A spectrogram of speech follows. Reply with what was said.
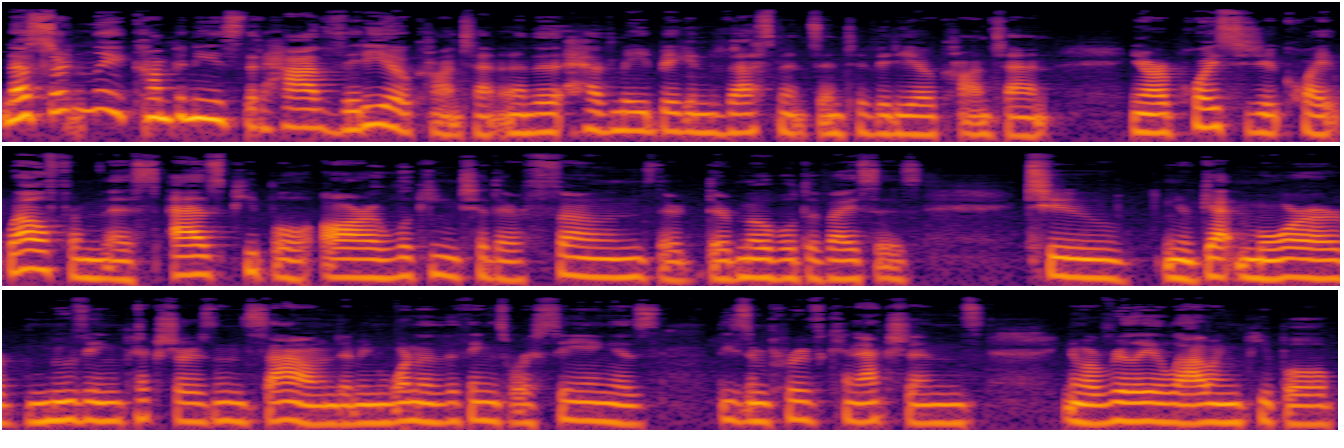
Now, certainly companies that have video content and that have made big investments into video content you know, are poised to do quite well from this as people are looking to their phones, their their mobile devices to you know get more moving pictures and sound. I mean, one of the things we're seeing is these improved connections, you know, are really allowing people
